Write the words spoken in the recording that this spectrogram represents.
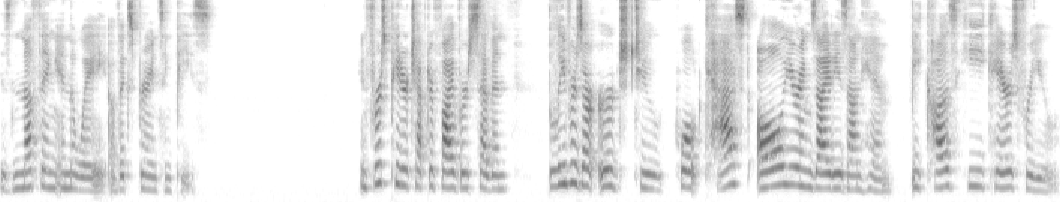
is nothing in the way of experiencing peace. In 1 Peter chapter 5 verse 7, believers are urged to quote cast all your anxieties on him because he cares for you.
